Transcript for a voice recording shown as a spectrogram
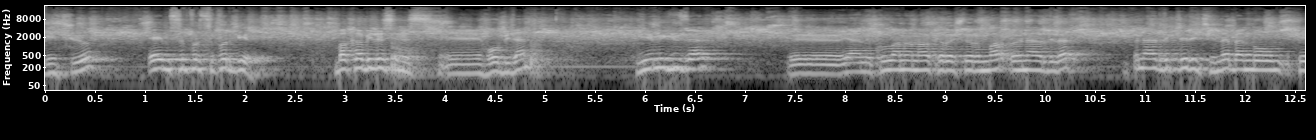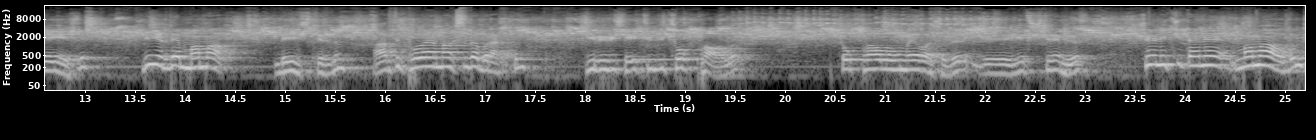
geçiyor. M001. Bakabilirsiniz e, hobiden. Yemi güzel. E, yani kullanan arkadaşlarım var. Önerdiler. Önerdikleri için de ben de o şeye geçtim. Bir de mama değiştirdim. Artık Power Max'ı da bıraktım gibi bir şey. Çünkü çok pahalı. Çok pahalı olmaya başladı. E, yetiştiremiyoruz. Şöyle iki tane mama aldım.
